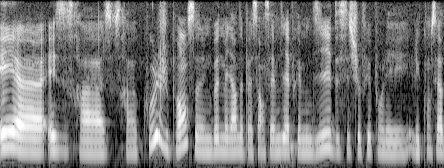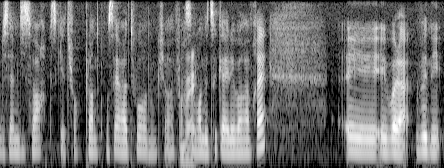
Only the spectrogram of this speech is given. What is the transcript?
Et, euh, et ce, sera, ce sera cool, je pense. Une bonne manière de passer un samedi après-midi, de s'échauffer pour les, les concerts du samedi soir, parce qu'il y a toujours plein de concerts à Tours, donc il y aura forcément des trucs à aller voir après. Et, et voilà, venez.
